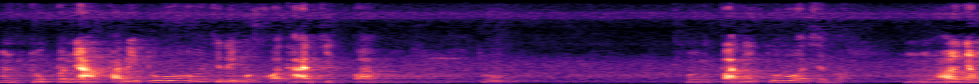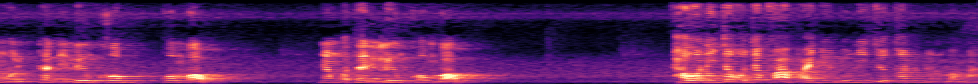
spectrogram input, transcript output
มันทุกปัญญาปานนี้ตัวจะได้มาขอทานกินป้าทุกมันก็ปานนี้ตัวฉันว่าอืมเอายังบ่ท่านได้ลืมคมคมเว้ายังบ่ท่านลืมคมเว้าเท่านี้เจ้าจะฟ้าไปอยู่อยู่นี่สิกันมันบ่มา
